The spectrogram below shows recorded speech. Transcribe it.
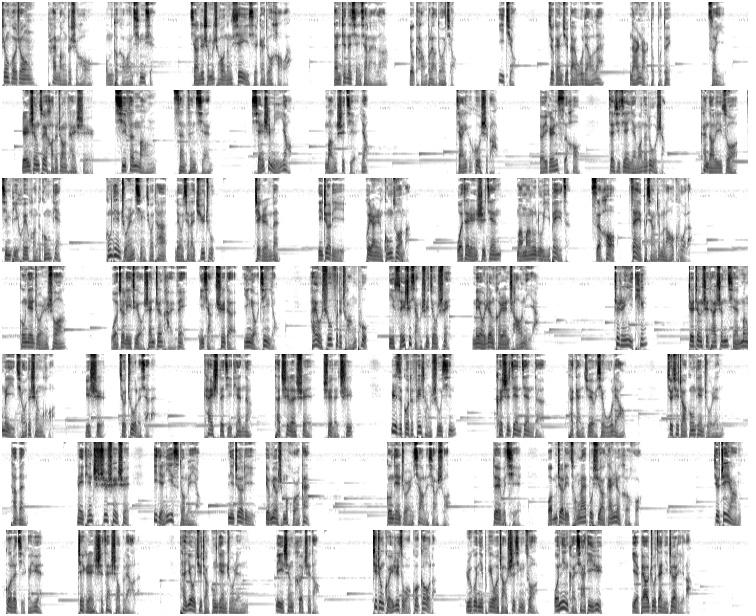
生活中太忙的时候，我们都渴望清闲，想着什么时候能歇一歇该多好啊！但真的闲下来了，又扛不了多久，一久，就感觉百无聊赖，哪哪都不对。所以，人生最好的状态是七分忙，三分闲。闲是迷药，忙是解药。讲一个故事吧。有一个人死后，在去见阎王的路上，看到了一座金碧辉煌的宫殿。宫殿主人请求他留下来居住。这个人问：“你这里会让人工作吗？”我在人世间忙忙碌碌一辈子，死后再也不想这么劳苦了。宫殿主人说：“我这里只有山珍海味。”你想吃的应有尽有，还有舒服的床铺，你随时想睡就睡，没有任何人吵你呀。这人一听，这正是他生前梦寐以求的生活，于是就住了下来。开始的几天呢，他吃了睡，睡了吃，日子过得非常舒心。可是渐渐的，他感觉有些无聊，就去找宫殿主人。他问：“每天吃吃睡睡，一点意思都没有。”你这里有没有什么活干？宫殿主人笑了笑说：“对不起，我们这里从来不需要干任何活。”就这样过了几个月，这个人实在受不了了，他又去找宫殿主人，厉声呵斥道：“这种鬼日子我过够了！如果你不给我找事情做，我宁可下地狱，也不要住在你这里了。”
